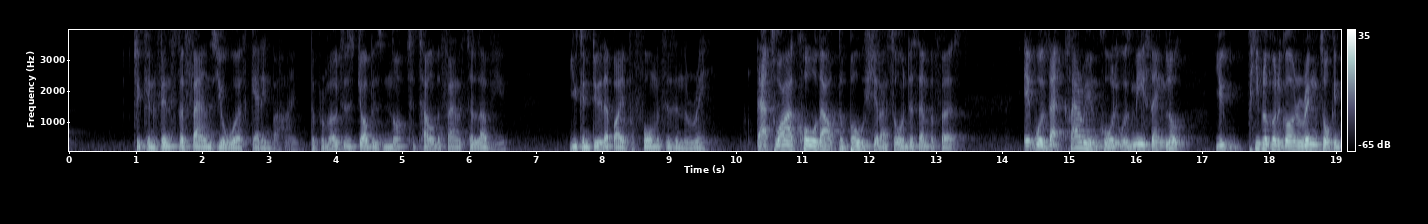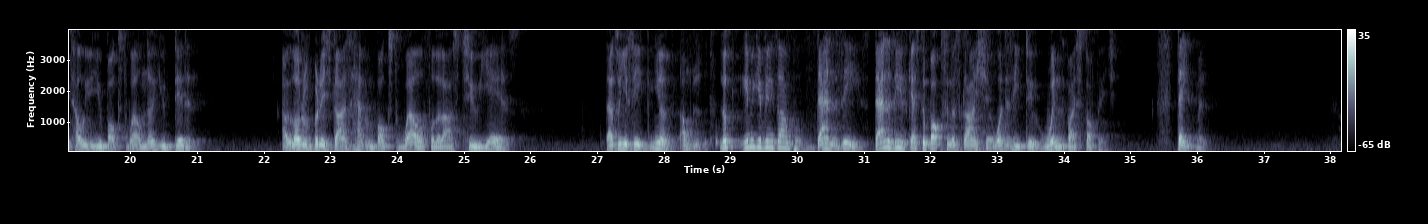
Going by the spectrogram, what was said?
to convince the fans you're worth getting behind. The promoter's job is not to tell the fans to love you. You can do that by your performances in the ring. That's why I called out the bullshit I saw on December 1st. It was that clarion call. It was me saying, look, you people are going to go on ring talk and tell you you boxed well. No, you didn't. A lot of British guys haven't boxed well for the last two years. That's when you see, you know, um, look, let me give you an example. Dan Azeez. Dan Azeez gets to box in the Sky Show. What does he do? Wins by stoppage. Statement.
